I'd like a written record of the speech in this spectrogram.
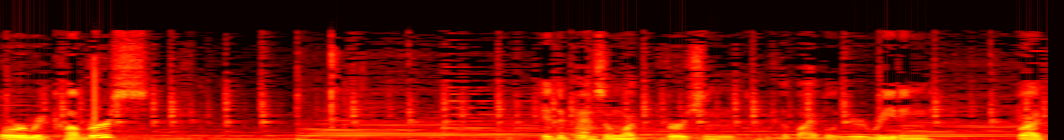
or recovers. It depends on what version of the Bible you're reading, but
